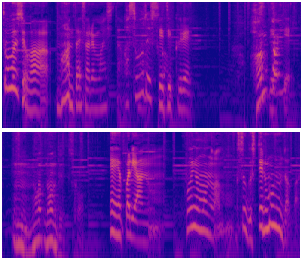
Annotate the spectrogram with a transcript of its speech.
当初はもう反対されました。あそうですか出てくれ。出反対？て。うんななんでですか？えやっぱりあの、こういうものはもうすぐ捨てるものだから。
